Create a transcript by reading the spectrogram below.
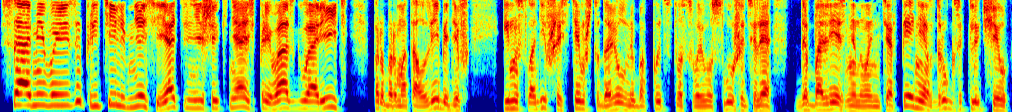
Сами вы запретили мне, сиятельнейший князь, при вас говорить», — пробормотал Лебедев, и, насладившись тем, что довел любопытство своего слушателя до болезненного нетерпения, вдруг заключил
